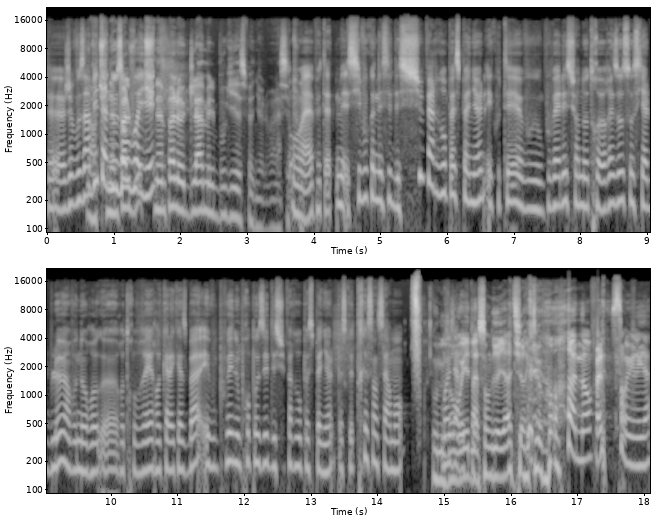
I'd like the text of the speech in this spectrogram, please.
Je, je vous invite à nous pas le- envoyer. tu n'aimes pas le glam et le boogie espagnol. Voilà, c'est tout. Ouais, peut-être. Mais si vous connaissez des super groupes espagnols, écoutez, vous pouvez aller sur notre réseau social bleu, hein, vous nous re- euh, retrouverez Rock à la Casbah, et vous pouvez nous proposer des super groupes espagnols, parce que très sincèrement, Ou nous Moi, envoyer arrive de la sangria directement. oh non, pas la sangria,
